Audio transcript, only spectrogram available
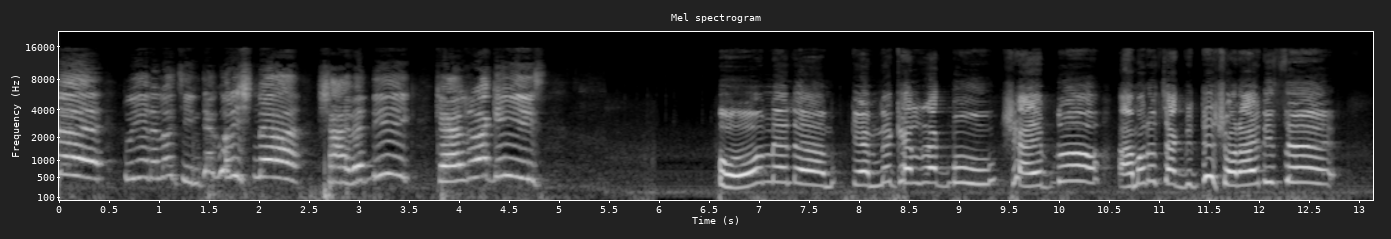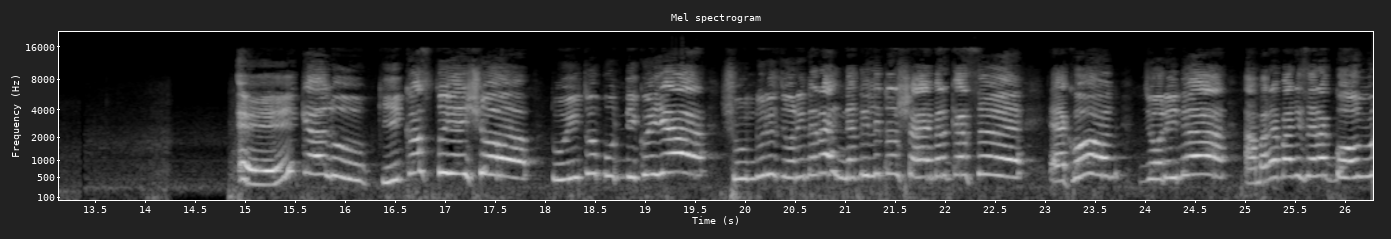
না তুই এটা চিন্তা করিস না সাহেবের দিক খেয়াল রাখিস। ও ম্যাডাম কেমনে খেয়াল রাখব? সাহেব তো আমারও চাকরিতে সরাই দিছে। এই কালু কি কাজ তুই এইসব? তুই তো বুদ্ধি কইয়া সুন্দরী জরিনা রান্না দিলি তোর সাহেবের কাছে। এখন জরিনা আমারে বাড়ি ছাড়া করল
